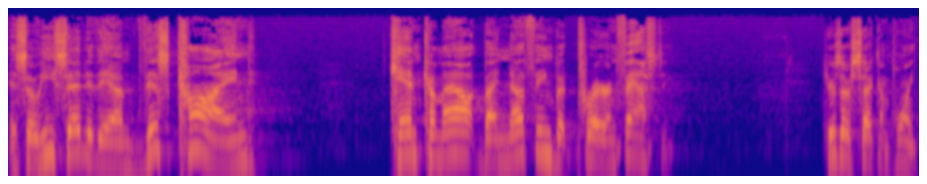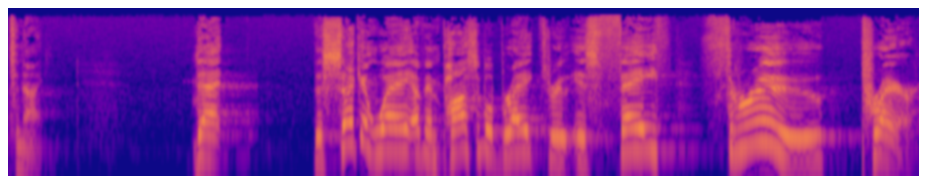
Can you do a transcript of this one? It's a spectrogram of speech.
And so he said to them, This kind can come out by nothing but prayer and fasting. Here's our second point tonight that the second way of impossible breakthrough is faith through prayer.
